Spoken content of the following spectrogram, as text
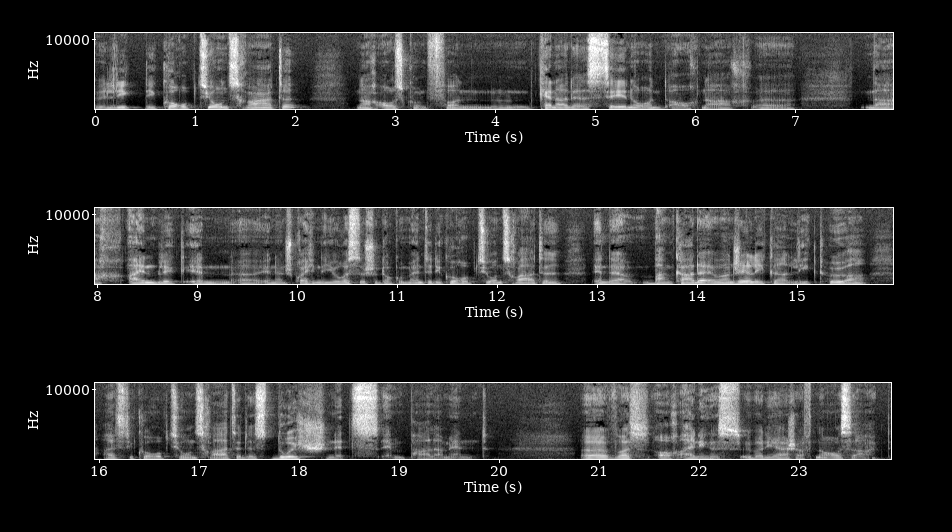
liegt die Korruptionsrate nach Auskunft von äh, Kenner der Szene und auch nach äh, nach Einblick in, äh, in entsprechende juristische Dokumente, die Korruptionsrate in der Bancada Evangelica liegt höher als die Korruptionsrate des Durchschnitts im Parlament, äh, was auch einiges über die Herrschaften aussagt.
